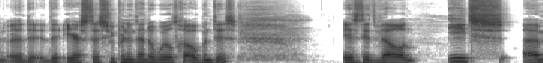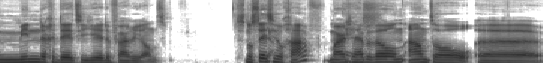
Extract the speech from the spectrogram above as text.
Ja. eh, de, de eerste Super Nintendo World geopend is. Is dit wel iets eh, minder gedetailleerde variant. Het is nog steeds Ja. heel gaaf, maar ze hebben wel een aantal eh,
